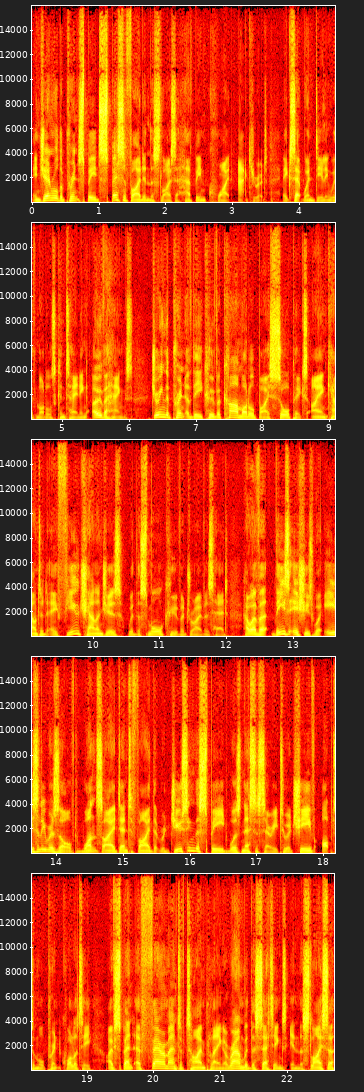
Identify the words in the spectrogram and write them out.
In general, the print speeds specified in the slicer have been quite accurate, except when dealing with models containing overhangs. During the print of the Kuva car model by Sawpix, I encountered a few challenges with the small Kuva driver's head. However, these issues were easily resolved once I identified that reducing the speed was necessary to achieve optimal print quality. I've spent a fair amount of time playing around with the settings in the slicer,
